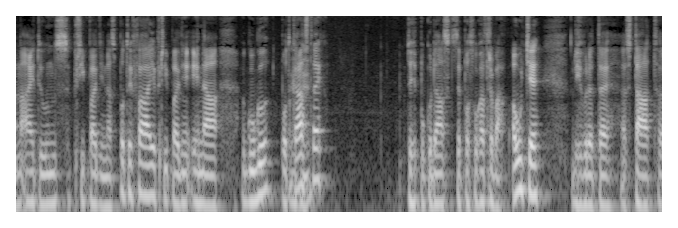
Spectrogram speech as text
na iTunes, případně na Spotify, případně i na Google podcastech. Mm-hmm. Takže pokud nás chcete poslouchat třeba v autě, když budete stát eh,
